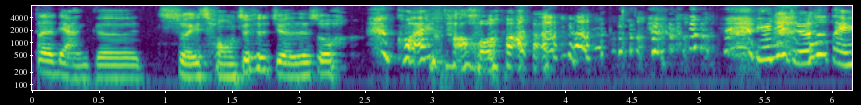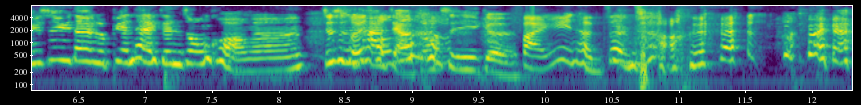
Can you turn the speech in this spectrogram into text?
这两个随从就是觉得说 快逃啊！因为就觉得说，等于是遇到一个变态跟踪狂啊，就是他假装是一个反应很正常，对啊。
